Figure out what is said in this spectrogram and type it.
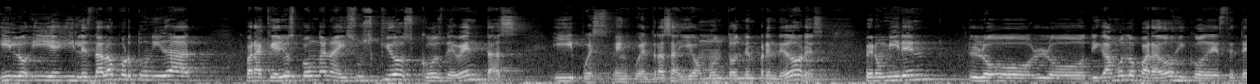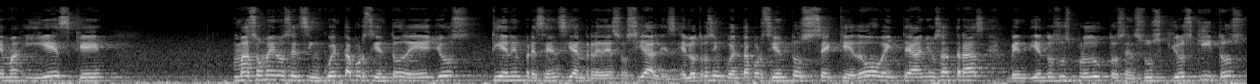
y, les da la oportunidad para que ellos pongan ahí sus kioscos de ventas y pues encuentras ahí a un montón de emprendedores. Pero miren lo, lo, digamos, lo paradójico de este tema y es que más o menos el 50% de ellos tienen presencia en redes sociales. El otro 50% se quedó 20 años atrás vendiendo sus productos en sus kiosquitos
